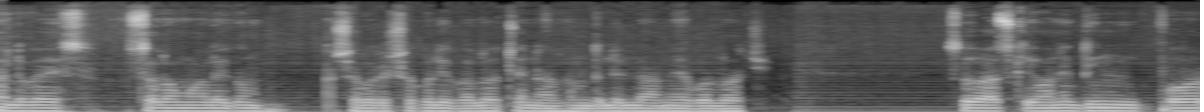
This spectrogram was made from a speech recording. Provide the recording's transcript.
হ্যালো গাইস আসসালামু আলাইকুম আশা করি সকলেই ভালো আছেন। আলহামদুলিল্লাহ, আমিও ভালো আছি। সো আজকে অনেক দিন পর,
